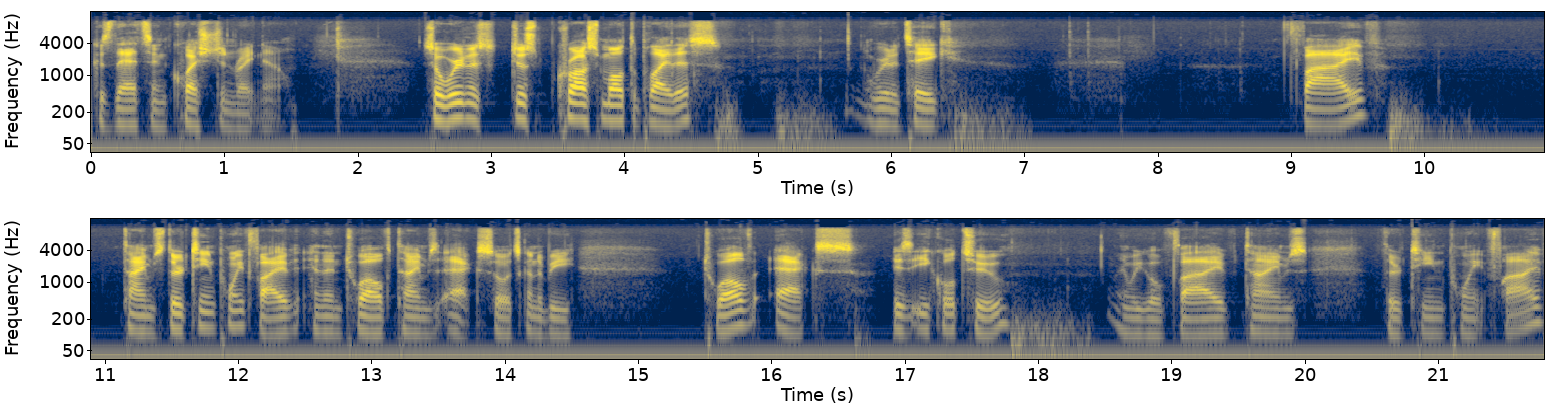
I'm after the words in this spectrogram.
because that's in question right now. So we're going to just cross multiply this. We're going to take 5 times 13.5 and then 12 times x. So it's going to be 12x is equal to, and we go 5 times 13.5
